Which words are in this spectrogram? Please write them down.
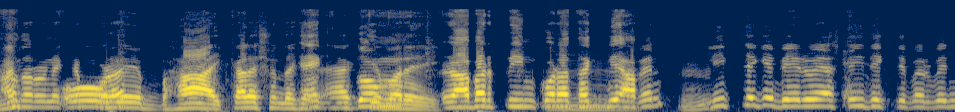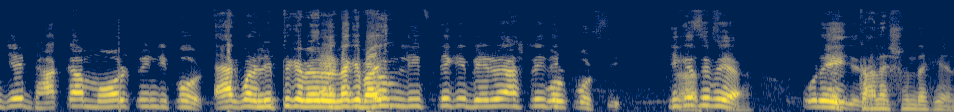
সাধারণ একটা প্রোডাক্ট ভাই কালেকশন দেখেন একদম একেবারে রাবার প্রিন্ট করা থাকবে আপনি লিফট থেকে বের হয়ে আসলেই দেখতে পারবেন যে ঢাকা মল 24 একবার লিফট থেকে বের হয়ে নাকি ভাই? লিফট থেকে বের হয়ে আসলেই দেখতে পড়ছি ঠিক আছে ভাইয়া? ওরে কালেকশন দেখেন।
